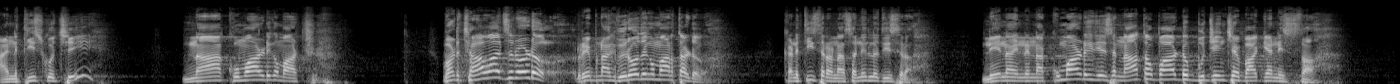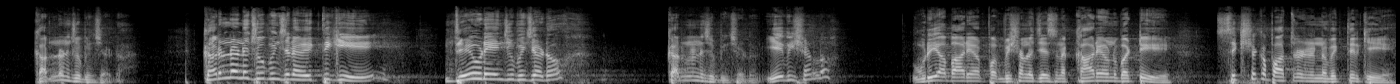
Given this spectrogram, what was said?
ఆయన తీసుకొచ్చి నా కుమారుడిగా మార్చు. వాడు చావాల్సినోడు. రేపు నాకు విరోధంగా మారతాడు. కానీ తీసిరా నా సన్నిధిలో తీసిరా. నేను ఆయన నా కుమారుడికి చేసి నాతో పాటు భుజించే భాగ్యాన్ని ఇస్తా. కరుణను చూపించాడు. కరుణను చూపించిన వ్యక్తికి దేవుడు ఏం చూపించాడు? కరుణను చూపించాడు. ఏ విషయంలో? ఉరియా భార్య విషయంలో చేసిన కార్యం బట్టి శిక్షక పాత్రుడైన వ్యక్తికి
